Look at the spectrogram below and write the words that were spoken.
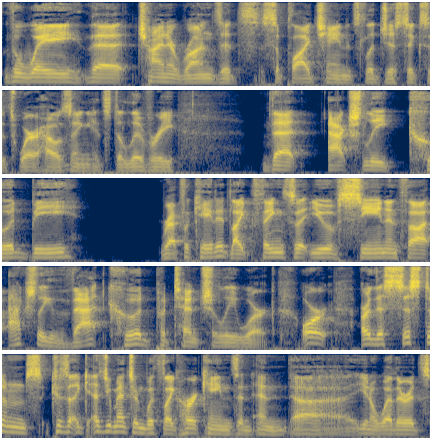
the way that China runs its supply chain, its logistics, its warehousing, its delivery that actually could be replicated like things that you have seen and thought actually that could potentially work. Or are the systems because like as you mentioned with like hurricanes and and uh, you know whether it's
